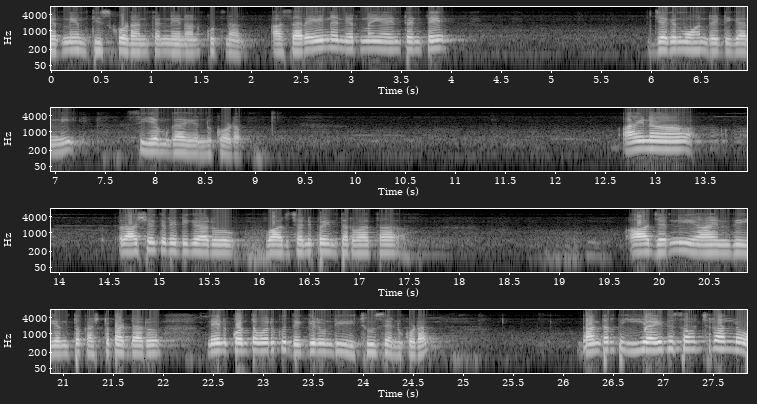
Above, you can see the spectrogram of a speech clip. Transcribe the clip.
నిర్ణయం తీసుకోవడానికని నేను అనుకుంటున్నాను. ఆ సరైన నిర్ణయం ఏంటంటే జగన్మోహన్ రెడ్డి గారిని సీఎంగా ఎన్నుకోవడం. ఆయన రాజశేఖర రెడ్డి గారు వారు చనిపోయిన తర్వాత ఆ జర్నీ ఆయనది ఎంత కష్టపడ్డారో నేను కొంతవరకు దగ్గరుండి చూశాను కూడా. దాని తర్వాత ఈ ఐదు సంవత్సరాల్లో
